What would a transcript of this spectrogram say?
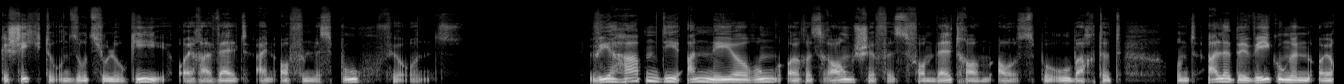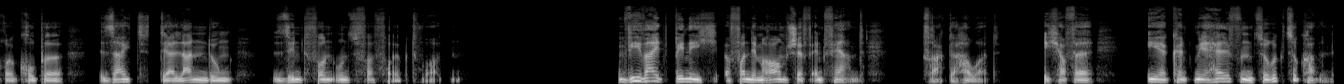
Geschichte und Soziologie eurer Welt ein offenes Buch für uns. Wir haben die Annäherung eures Raumschiffes vom Weltraum aus beobachtet und alle Bewegungen eurer Gruppe seit der Landung sind von uns verfolgt worden. Wie weit bin ich von dem Raumschiff entfernt? fragte Howard. Ich hoffe, ihr könnt mir helfen, zurückzukommen.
